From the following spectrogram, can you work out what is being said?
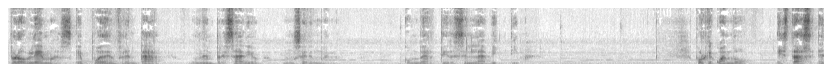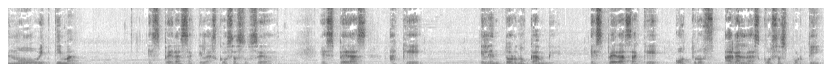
problemas que puede enfrentar un empresario, un ser humano. Convertirse en la víctima. Porque cuando estás en modo víctima, esperas a que las cosas sucedan. Esperas a que el entorno cambie. Esperas a que otros hagan las cosas por ti.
